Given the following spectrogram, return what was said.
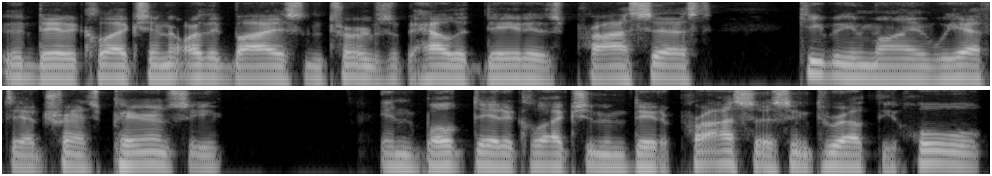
the data collection? Are they biased in terms of how the data is processed? keeping in mind we have to have transparency in both data collection and data processing throughout the whole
